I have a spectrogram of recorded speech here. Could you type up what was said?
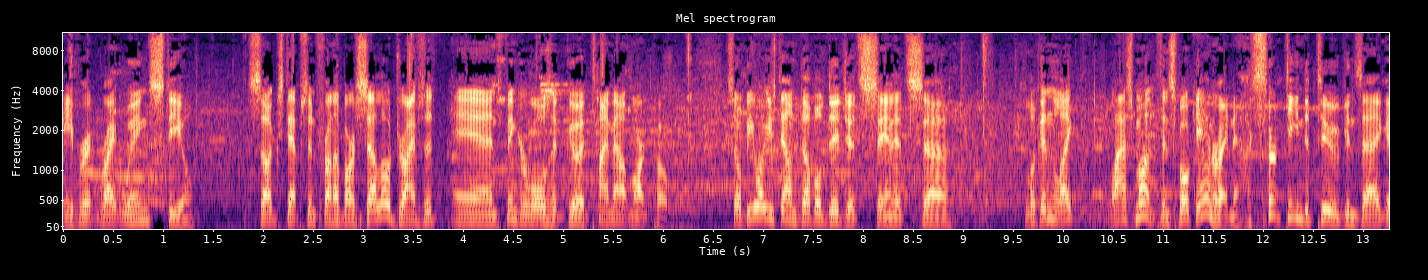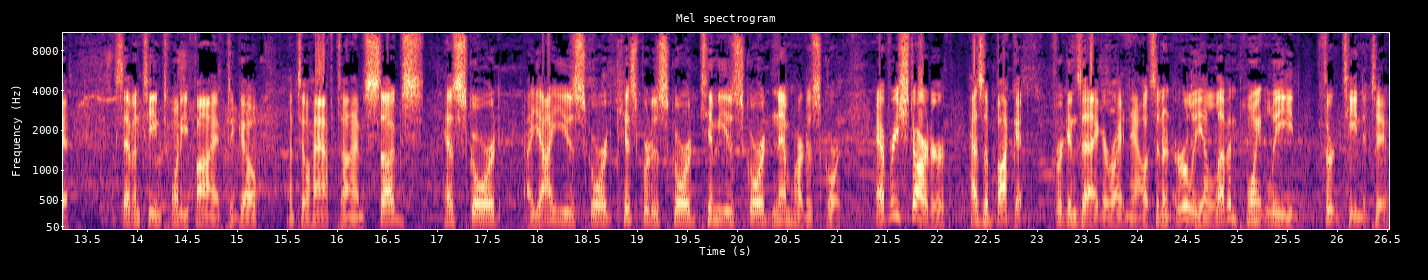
Averette right wing steal. Sugg steps in front of Barcelo, drives it, and finger rolls it good. Timeout, Mark Pope. So BYU's down double digits, and it's uh, looking like last month in Spokane right now. It's 13 to 2, Gonzaga. 17:25 to go until halftime. Suggs has scored, Ayayi has scored, Kispert has scored, Timme has scored, Nembhard has scored. Every starter has a bucket for Gonzaga right now. It's in an early 11 point lead, 13 to 2.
